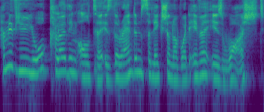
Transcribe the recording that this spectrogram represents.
How many of you, your clothing altar is the random selection of whatever is washed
